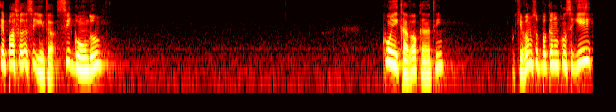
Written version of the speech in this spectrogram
Eu posso fazer o seguinte, ó. Segundo Cunha e Cavalcante, porque vamos supor que eu não consegui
